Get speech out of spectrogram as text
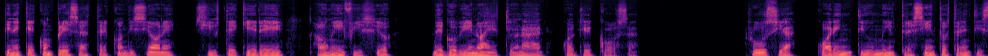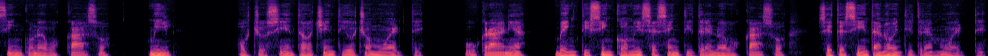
tiene que cumplir esas tres condiciones si usted quiere ir a un edificio de gobierno a gestionar cualquier cosa. Rusia, 41.335 nuevos casos, 1.888 muertes. Ucrania, 25.063 nuevos casos, 793 muertes.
